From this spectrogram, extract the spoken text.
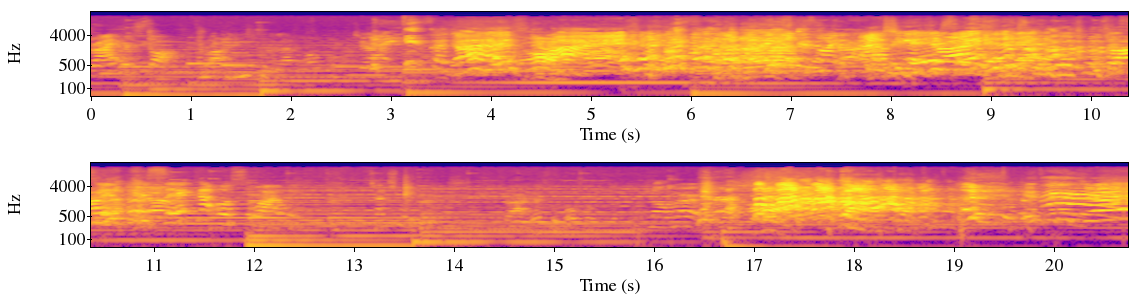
dry or soft? Dry. No, her. Is it dry?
